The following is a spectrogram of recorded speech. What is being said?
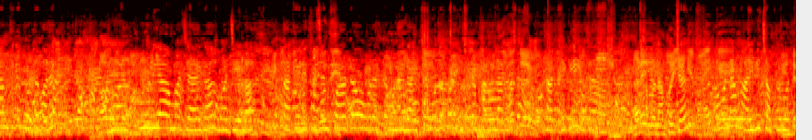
টান থেকে বলতে পারে আমার পুরুলিয়া আমার জায়গা আমার জেলা তাকে রিপ্রেজেন্ট করাটাও আমার একটা মনে হয় দায়িত্বের মধ্যে পড়ে কিছুটা ভালো লাগা তার থেকেই এটা আসা। আপনার নাম পরিচয়? আমার নাম আইভি চক্রবর্তী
